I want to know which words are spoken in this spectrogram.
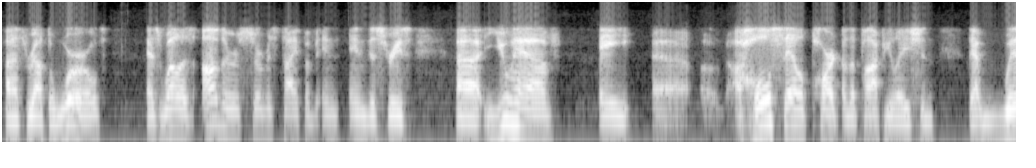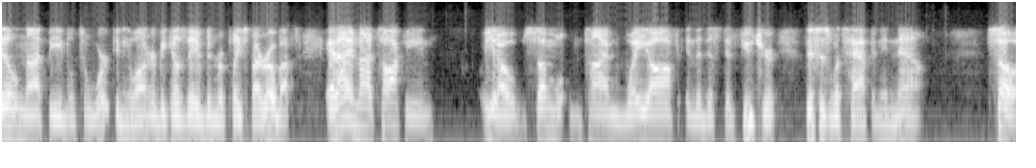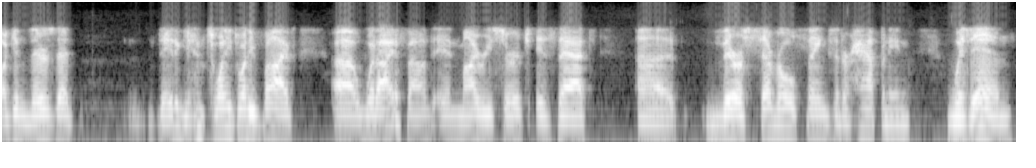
uh, throughout the world, as well as other service type of in, industries. Uh, you have a uh, a wholesale part of the population that will not be able to work any longer because they have been replaced by robots. And I am not talking you know, some time way off in the distant future. This is what's happening now. So again, there's that date again, 2025. Uh, what I have found in my research is that uh, there are several things that are happening within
